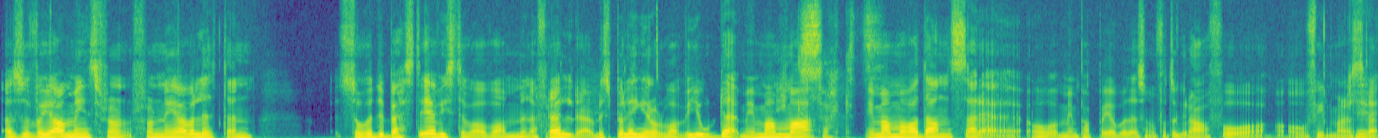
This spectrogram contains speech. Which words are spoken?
alltså vad jag minns från, från när jag var liten så var det bästa jag visste var att vara med mina föräldrar. Det spelar ingen roll vad vi gjorde. Min mamma, Exakt. min mamma var dansare och min pappa jobbade som fotograf och, och filmare och Okej.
